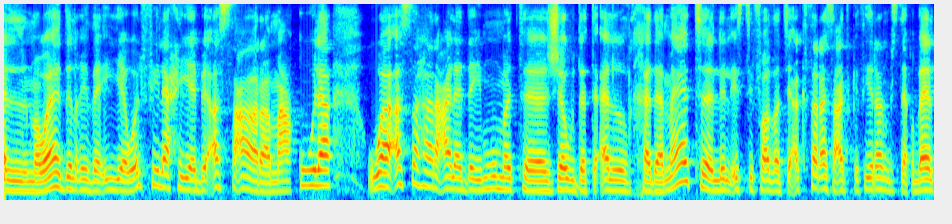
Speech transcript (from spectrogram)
المواد الغذائية والفلاحية بأسعار معقولة. والسهر على ديمومة جودة الخدمات للاستفاضة أكثر. أسعد كثيرا باستقبال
